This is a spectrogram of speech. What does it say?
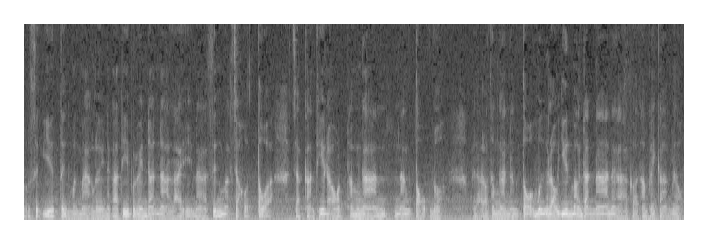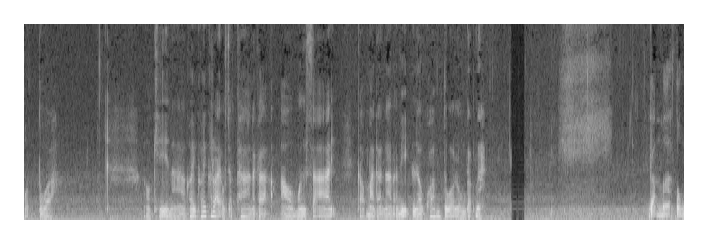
รู้สึกยืดตึงมาก ๆ เลยนะคะ ที่บริเวณด้านหน้าไหล่นะซึ่งมักจะหดตัว จากการที่เราทำงานนั่งโต๊ะเนาะเวลาเราทำงานนั่งโต๊ะมือเรายื่นมาด้านหน้านะคะ ก็ทำให้กล้ามเนื้อหดตัวโอเคนะค่อยๆคคลายออกจากท่านะคะ เอามือซ้ายกลับมาด้านหน้าแบบนี้แล้วคว่ำตัวลงกลับมากลับมาตรง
